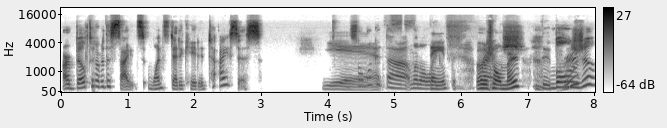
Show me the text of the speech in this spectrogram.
are built over the sites once dedicated to Isis. Yeah. So look at that little like, Saint Germain French. Bonjour.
